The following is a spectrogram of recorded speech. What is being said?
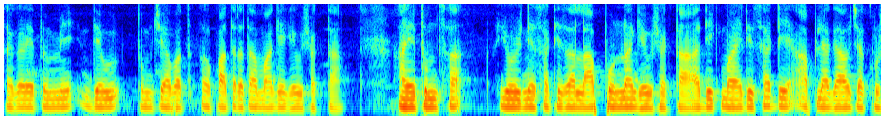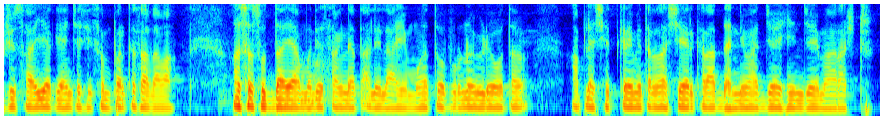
सगळे तुम्ही देऊ तुमची अपात पात्रता मागे घेऊ शकता आणि तुमचा योजनेसाठीचा लाभ पुन्हा घेऊ शकता. अधिक माहितीसाठी आपल्या गावच्या कृषी सहाय्यक यांच्याशी संपर्क साधावा असं सुद्धा यामध्ये सांगण्यात आलेलं आहे. महत्त्वपूर्ण व्हिडिओ होता आपल्या शेतकरी मित्रांना शेअर करा. धन्यवाद. जय हिंद जय महाराष्ट्र.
